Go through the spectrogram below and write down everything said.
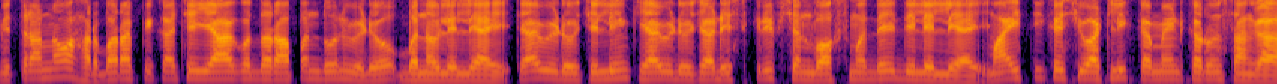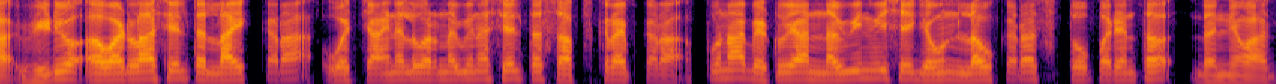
मित्रांनो हरभरा पिकाचे या अगोदर आपण दोन व्हिडिओ बनवलेले आहे. त्या व्हिडिओची लिंक या व्हिडिओच्या डिस्क्रिप्शन बॉक्समध्ये दिलेली आहे. माहिती कशी वाटली कमेंट करून सांगा. व्हिडिओ आवडला असेल तर लाईक करा व चॅनलवर नवीन असेल तर सबस्क्राईब करा. पुन्हा भेटूया नवीन विषय घेऊन लवकरच तोपर्यंत धन्यवाद.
